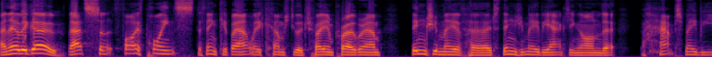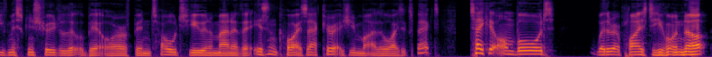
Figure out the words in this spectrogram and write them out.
And there we go. That's uh, five points to think about when it comes to a training program. Things you may have heard, things you may be acting on that perhaps maybe you've misconstrued a little bit or have been told to you in a manner that isn't quite as accurate as you might otherwise expect. Take it on board, whether it applies to you or not.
